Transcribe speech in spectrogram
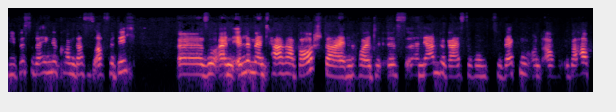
wie bist du dahin gekommen, dass es auch für dich äh, so ein elementarer Baustein heute ist, äh, Lernbegeisterung zu wecken und auch überhaupt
